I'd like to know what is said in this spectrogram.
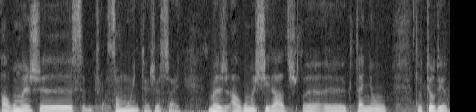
algumas, uh, são muitas, eu sei, mas algumas cidades uh, que tenham o teu dedo,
